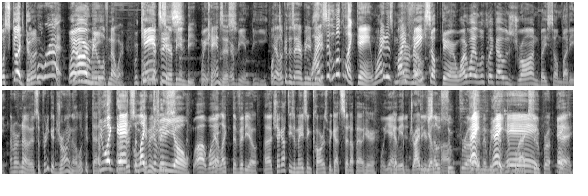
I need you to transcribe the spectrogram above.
What's good, look dude? where we're at. Where we're are in the middle we? of nowhere. We're Well, we got this Kansas. Airbnb. We're Kansas. Airbnb? What yeah, look at this Airbnb. Why does it look like that? Why does my don't know. face up there? Why do I look like I was drawn by somebody? I don't know. It's a pretty good drawing though. Look at that. You like Uh, that? some like images. the video. Uh, what? Yeah, like the video. Uh, check out these amazing cars we got set up out here. Well, yeah, got we had the, to drive the here yellow somehow. Supra, hey, and then we hey, got the black hey, Supra. Hey, Hey,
